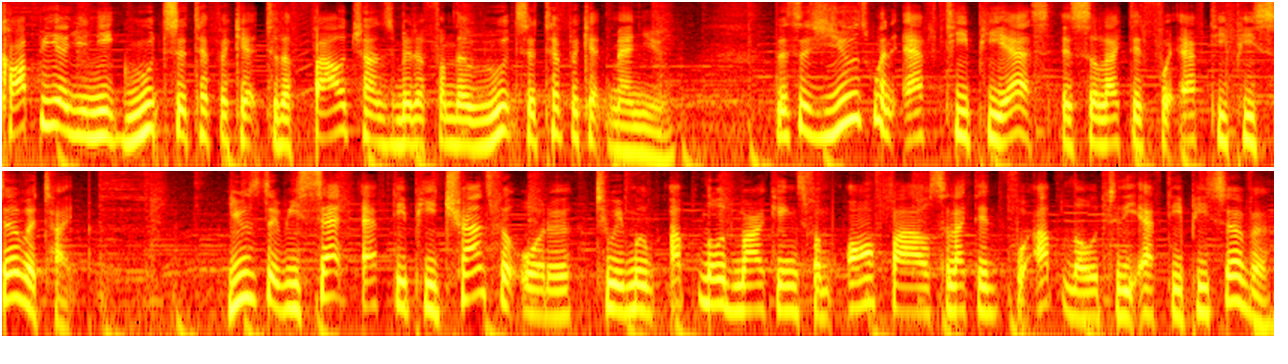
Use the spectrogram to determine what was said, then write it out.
Copy a unique root certificate to the file transmitter from the root certificate menu. This is used when FTPS is selected for FTP server type. Use the Reset FTP transfer order to remove upload markings from all files selected for upload to the FTP server.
